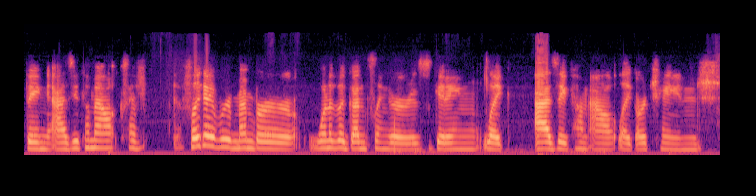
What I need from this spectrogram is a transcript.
thing as you come out because i feel like i remember one of the gunslingers getting like as they come out like or change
